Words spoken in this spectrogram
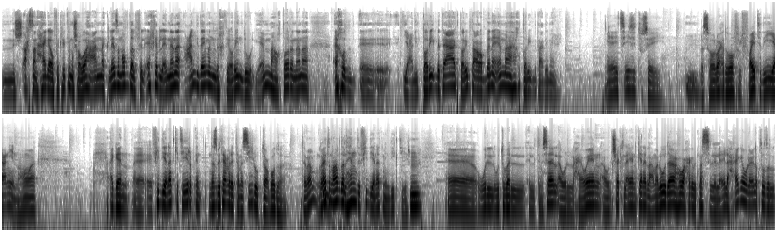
مش أحسن حاجة أو فكرتي مشوهة عنك لازم أفضل في الآخر لأن أنا عندي دايما الاختيارين دول. يا إما هختار إن أنا آخد آه، يعني الطريق بتاعك الطريق بتاع ربنا يا إما هاخد الطريق بتاع دماغي. it's easy to say بس هو الواحد وهو في ال fight دي يعني إن هو again في ديانات كتير الناس بتعمل التماثيل وبتعبدها تمام؟ لغاية. النهارده الهند في ديانات من دي كتير. مم. آه وتبقى ال- التمثال أو الحيوان أو الشكل ايا كان اللي عملوه ده هو حاجة بتمثل العيله حاجة والعيلة بتفضل.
